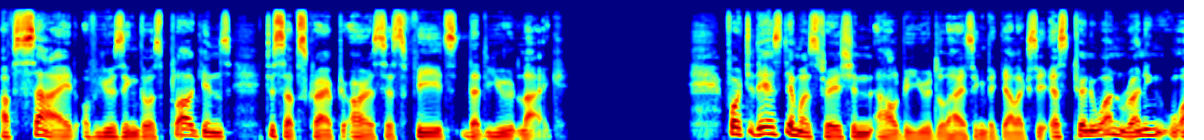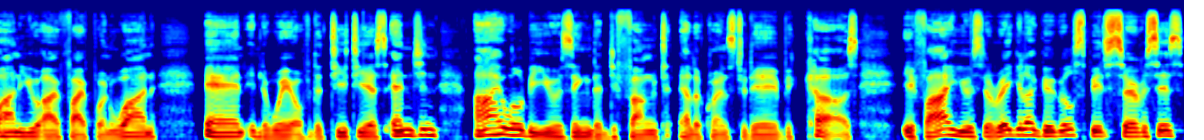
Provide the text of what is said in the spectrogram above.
outside of using those plugins to subscribe to RSS feeds that you like. For today's demonstration, I'll be utilizing the Galaxy S21 running One UI 5.1, and in the way of the TTS engine, I will be using the defunct Eloquence today because if I use the regular Google speech services,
